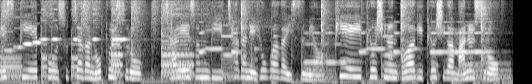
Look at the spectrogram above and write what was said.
SPF 숫자가 높을수록 자외 선비 차단에 효과가 있으며 PA 표시는 더하기 표시가 많을수록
